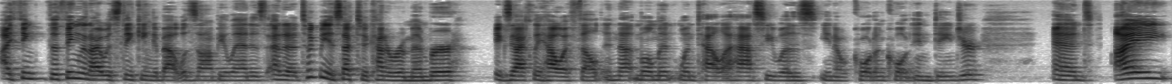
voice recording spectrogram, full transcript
I think the thing that I was thinking about with Zombieland is, and it took me a sec to kind of remember exactly how I felt in that moment when Tallahassee was, you know, quote unquote in danger. And I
